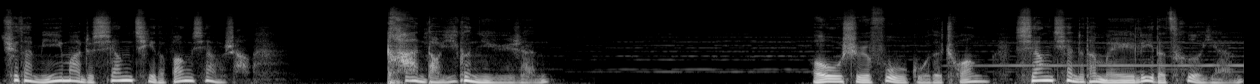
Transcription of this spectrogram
却在弥漫着香气的方向上看到一个女人。欧式复古的窗镶嵌着她美丽的侧颜，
